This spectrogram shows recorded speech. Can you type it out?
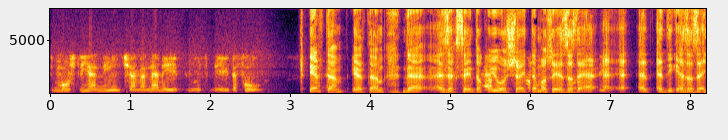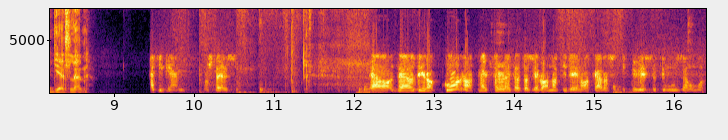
most ilyen nincsen, mert nem épült még, de fog. Értem, értem, de ezek szerint akkor jól sejtem azt, hogy ez az e e e eddig ez az egyetlen. Hát igen, most ez. De, de azért a kornak megfelelően, tehát azért annak idején akár a Művészeti Múzeumot,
